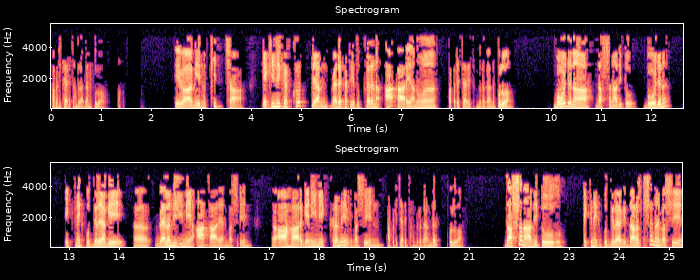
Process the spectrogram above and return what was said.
අපිට චරිත හඳුනා ගන්න පුළුවන්. ඒ වගේම කිච්ඡා එකිනෙක කෘත්‍යයන් වැඩ කටයුතු කරන ආකාරය අනුව අපිට චරිත හඳුනා ගන්න පුළුවන්. භෝජනා දස්සනාදිතෝ භෝජන එක්නෙක් පුද්ගලයාගේ වැළඳීමේ ආකාරයන් වශයෙන් ආහාර ගැනීමේ ක්‍රමයේ වශයෙන් අපිට චරිත හඳුනගන්න පුළුවන්. දර්ශනාදිතෝ එක්නෙක පුද්ගලයාගේ දර්ශන වශයෙන්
